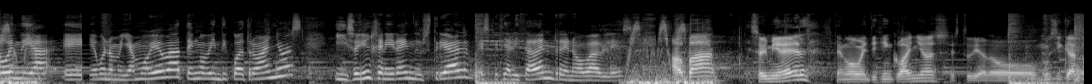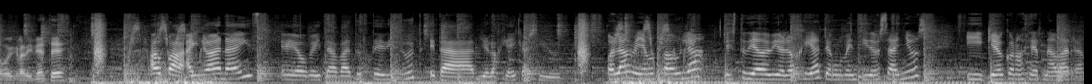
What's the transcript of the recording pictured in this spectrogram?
buen día. Eh, bueno, me llamo Eva, tengo 24 años y soy ingeniera industrial especializada en renovables. Apa, soy Miguel, tengo 25 años, he estudiado música, toco el clarinete. Aupa, Ainhoa naiz, e, hogeita bat urte ditut eta ikasi dut. Hola, me llamo Paula, he estudiado biología, tengo 22 años y quiero conocer Navarra.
